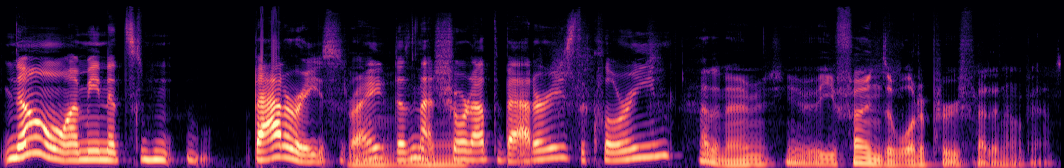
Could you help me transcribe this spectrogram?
No, I mean, it's batteries, Mm, right? Doesn't that short out the batteries, the chlorine? I don't know. You, your phones are waterproof. I don't know about.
